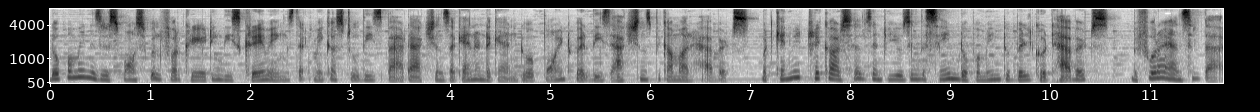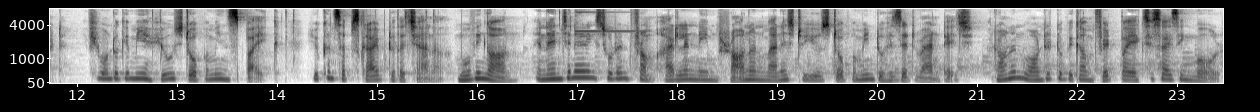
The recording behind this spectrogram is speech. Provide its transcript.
dopamine is responsible for creating these cravings that make us do these bad actions again and again to a point where these actions become our habits. But can we trick ourselves into using the same dopamine to build good habits? Before I answer that, if you want to give me a huge dopamine spike, you can subscribe to the channel. Moving on, an engineering student from Ireland named Ronan managed to use dopamine to his advantage. Ronan wanted to become fit by exercising more,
